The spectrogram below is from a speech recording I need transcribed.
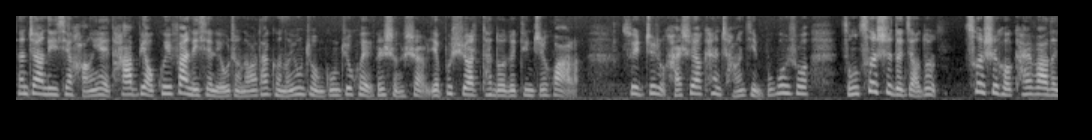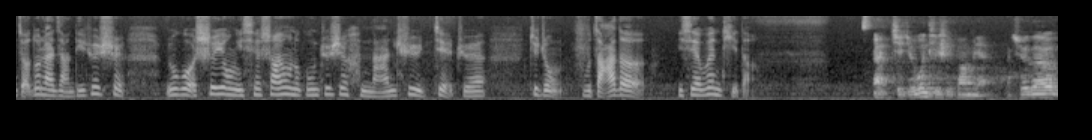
像这样的一些行业，它比较规范的一些流程的话，它可能用这种工具会很省事儿，也不需要太多的定制化了。所以这种还是要看场景。不过说从测试的角度。测试和开发的角度来讲，的确是，如果是用一些商用的工具，是很难去解决这种复杂的一些问题的。哎，解决问题是一方面，我觉得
